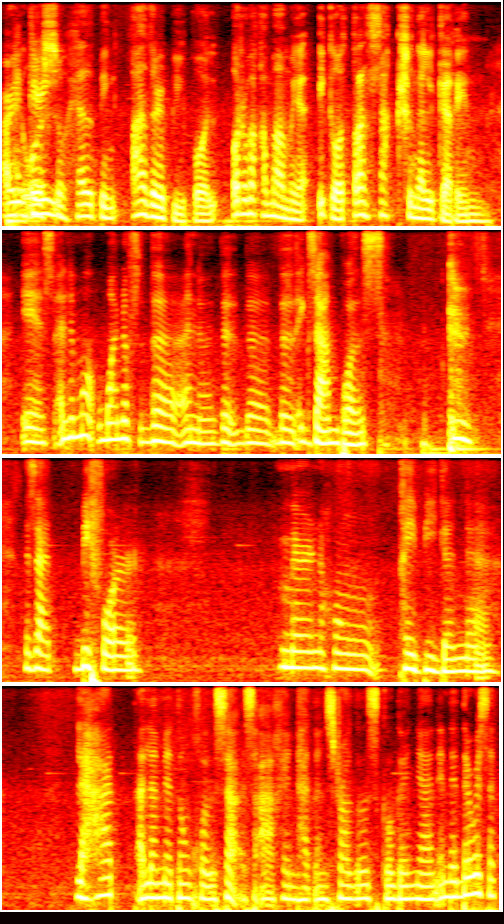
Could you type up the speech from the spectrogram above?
Are you Agree. also helping other people? Or baka mamaya, ikaw, transactional ka rin. Yes, alam mo one of the ano the the the examples is that before meron akong kaibigan na lahat alam niya tungkol sa sa akin, lahat ng struggles ko ganyan. And then there was a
